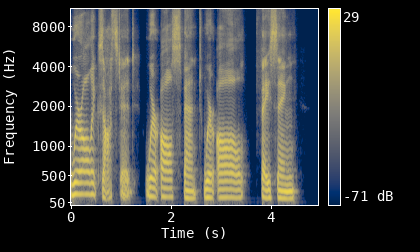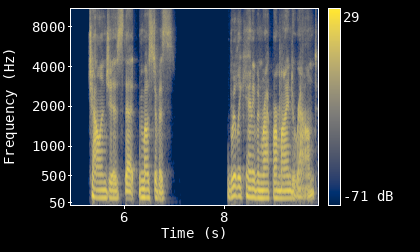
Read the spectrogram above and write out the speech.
we're all exhausted we're all spent we're all facing challenges that most of us really can't even wrap our mind around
